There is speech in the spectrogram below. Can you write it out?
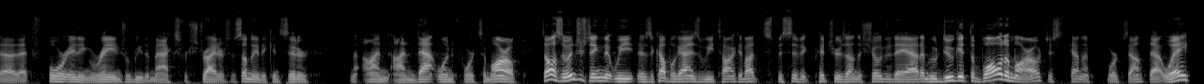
uh, that four inning range will be the max for Strider. So something to consider on on that one for tomorrow. It's also interesting that we there's a couple guys we talked about specific pitchers on the show today, Adam, who do get the ball tomorrow. Just kind of works out that way.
